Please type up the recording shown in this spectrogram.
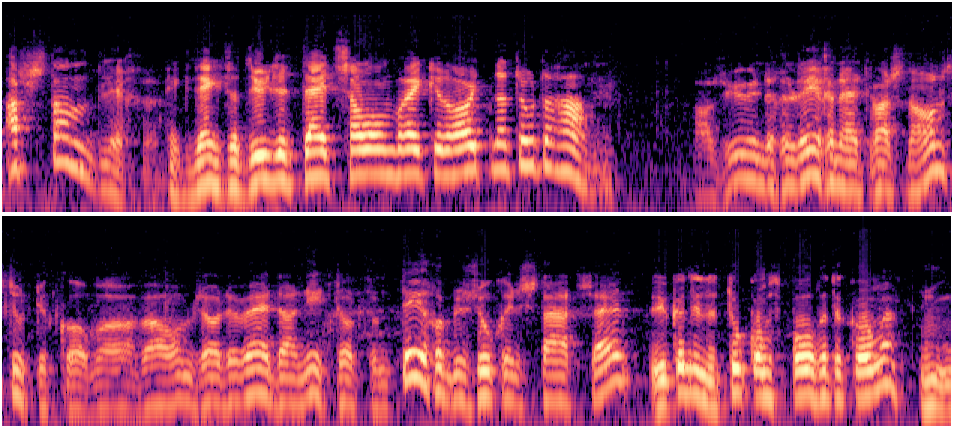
afstand liggen. Ik denk dat u de tijd zal ontbreken er ooit naartoe te gaan. Als u in de gelegenheid was naar ons toe te komen... waarom zouden wij dan niet tot een tegenbezoek in staat zijn? U kunt in de toekomst pogen te komen? Hm,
